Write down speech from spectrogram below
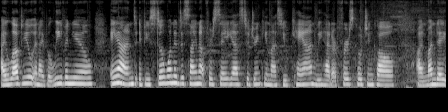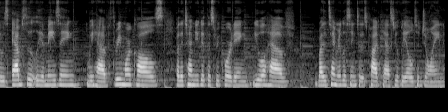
I love you and I believe in you. And if you still wanted to sign up for Say Yes to Drinking Less, you can. We had our first coaching call on Monday. It was absolutely amazing. We have three more calls. By the time you get this recording, you will have by the time you're listening to this podcast, you'll be able to join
